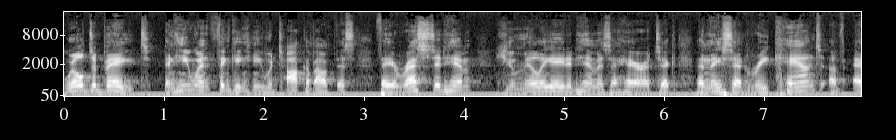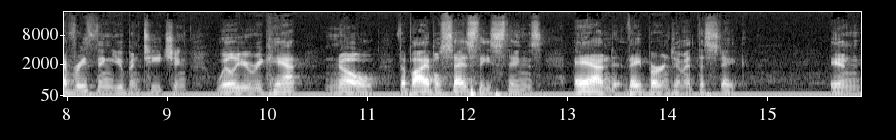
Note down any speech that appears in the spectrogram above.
We'll debate. And he went thinking he would talk about this. They arrested him, humiliated him as a heretic, and they said, Recant of everything you've been teaching. Will you recant? No. The Bible says these things, and they burned him at the stake in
